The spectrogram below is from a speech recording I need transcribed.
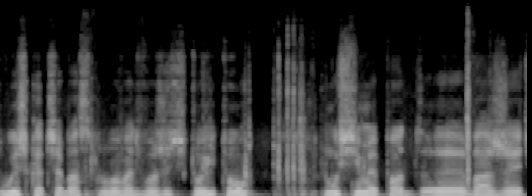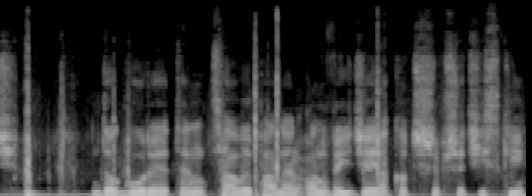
Łyżkę trzeba spróbować włożyć tu i tu. Musimy podważyć do góry ten cały panel. On wyjdzie jako trzy przyciski.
